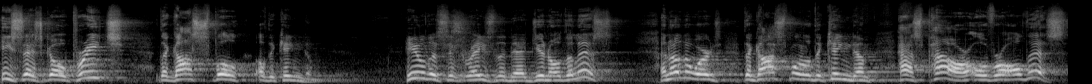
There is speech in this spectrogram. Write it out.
He says, Go preach the gospel of the kingdom. Heal the sick, raise the dead. You know the list. In other words, the gospel of the kingdom has power over all this.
